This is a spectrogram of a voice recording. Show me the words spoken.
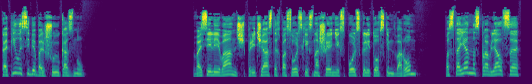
копила себе большую казну. Василий Иванович при частых посольских сношениях с польско-литовским двором постоянно справлялся,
